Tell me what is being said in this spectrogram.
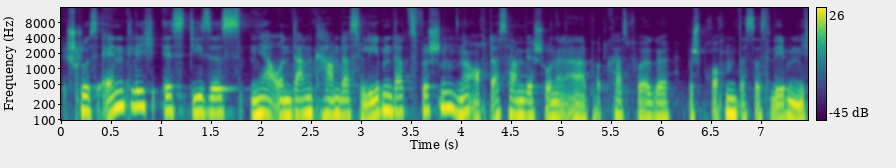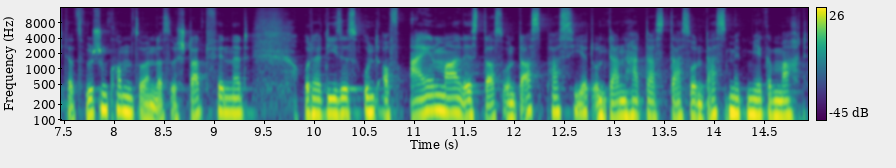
Schlussendlich ist dieses, ja, und dann kam das Leben dazwischen. Ne, auch das haben wir schon in einer Podcast-Folge besprochen, dass das Leben nicht dazwischen kommt, sondern dass es stattfindet. Oder dieses, und auf einmal ist das und das passiert und dann hat das das und das mit mir gemacht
